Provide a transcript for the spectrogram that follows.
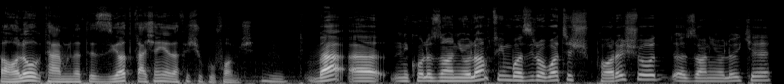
و حالا با تمرینات زیاد قشنگ یه دفعه شکوفا میشه. و نیکولو زانیولو هم تو این بازی رباتش پاره شد. زانیولوی که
